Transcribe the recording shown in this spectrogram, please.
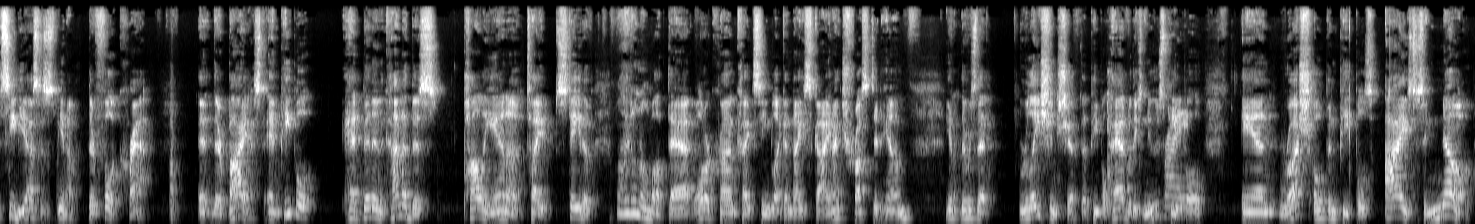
CBS is, you know, they're full of crap. Uh, they're biased. And people had been in kind of this Pollyanna type state of, well, I don't know about that. Walter Cronkite seemed like a nice guy, and I trusted him. You know, there was that relationship that people had with these news right. people. And Rush opened people's eyes to say, no,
